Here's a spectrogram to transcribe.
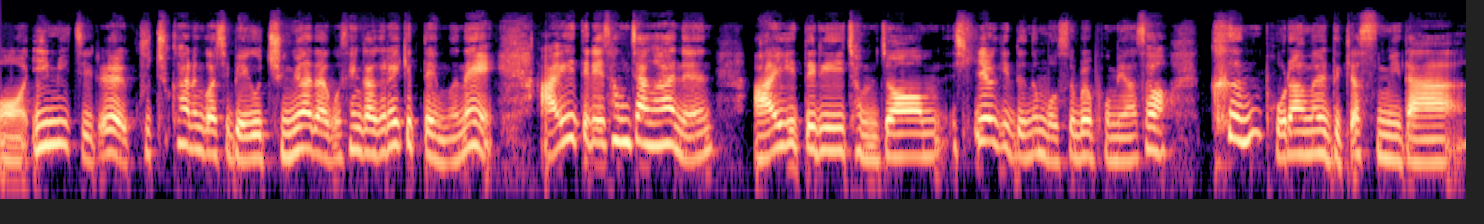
어, 이미지를 구축하는 것이 매우 중요하다고 생각을 했기 때문에 아이들이 성장하는 아이들이 점점 실력이 느는 모습을 보면서 큰 보람을 느꼈습니다.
